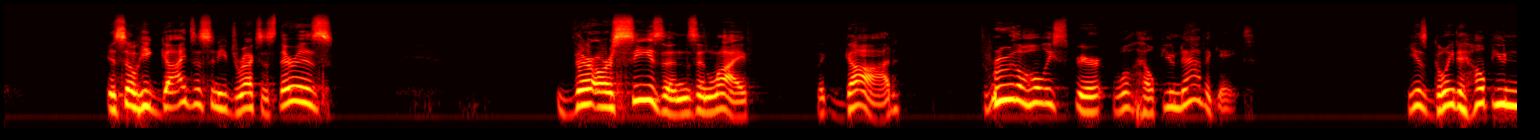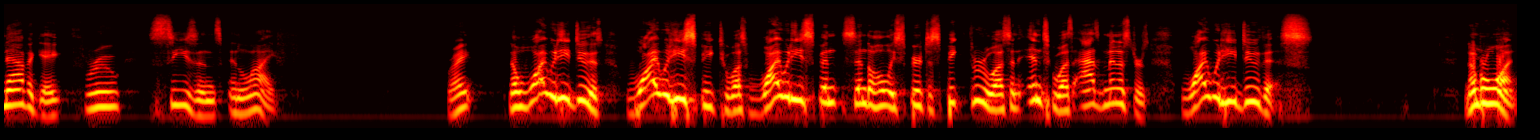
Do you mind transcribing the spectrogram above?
And so he guides us and he directs us. There is there are seasons in life that God through the Holy Spirit will help you navigate. He is going to help you navigate through seasons in life. Right? Now, why would he do this? Why would he speak to us? Why would he send the Holy Spirit to speak through us and into us as ministers? Why would he do this? Number one,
